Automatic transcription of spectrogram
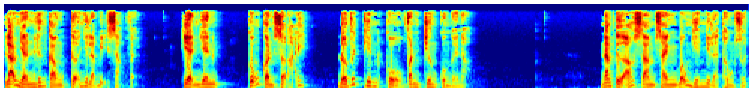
Lão nhân lưng còng tựa như là bị sặc vậy, Hiển nhiên cũng còn sợ hãi Đối với thiên cổ văn chương của người nọ. Nam tử áo xàm xanh bỗng nhiên như là thông suốt,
